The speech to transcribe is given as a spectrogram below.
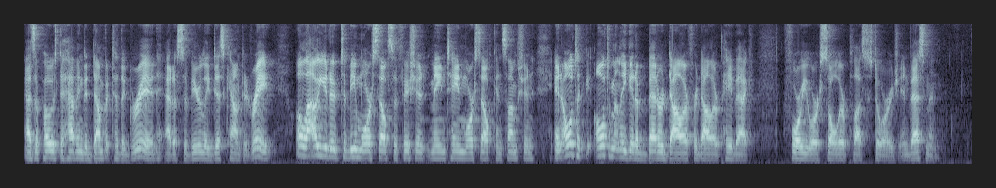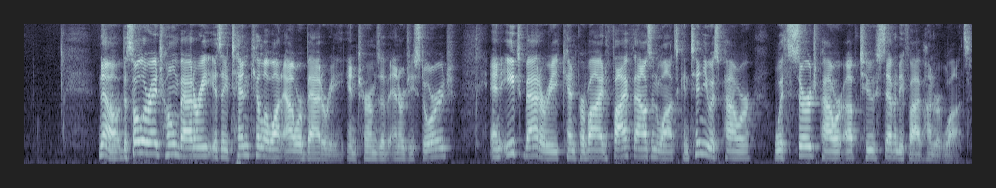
as opposed to having to dump it to the grid at a severely discounted rate allow you to, to be more self-sufficient, maintain more self-consumption, and ulti ultimately get a better dollar for dollar payback for your solar plus storage investment. Now, the SolarEdge home battery is a 10 kilowatt hour battery in terms of energy storage, and each battery can provide 5,000 watts continuous power with surge power up to 7,500 watts.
